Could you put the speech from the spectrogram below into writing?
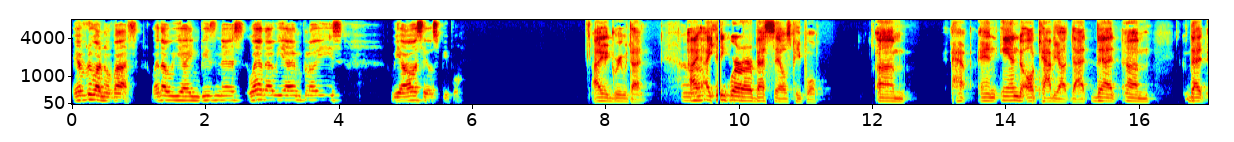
Every one of us, whether we are in business, whether we are employees, we are all salespeople. I agree with that. Uh-huh. I, I, think we're our best salespeople. Um, and and I'll caveat that that um, that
